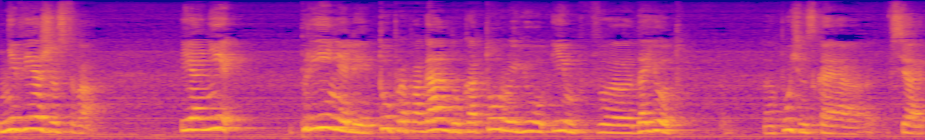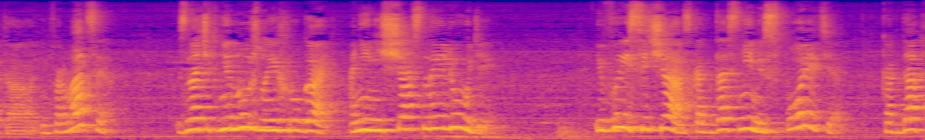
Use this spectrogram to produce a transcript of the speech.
невежество, и они приняли ту пропаганду, которую им дает э, путинская вся эта информация, значит, не нужно их ругать. Они несчастные люди. И вы сейчас, когда с ними спорите, когда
